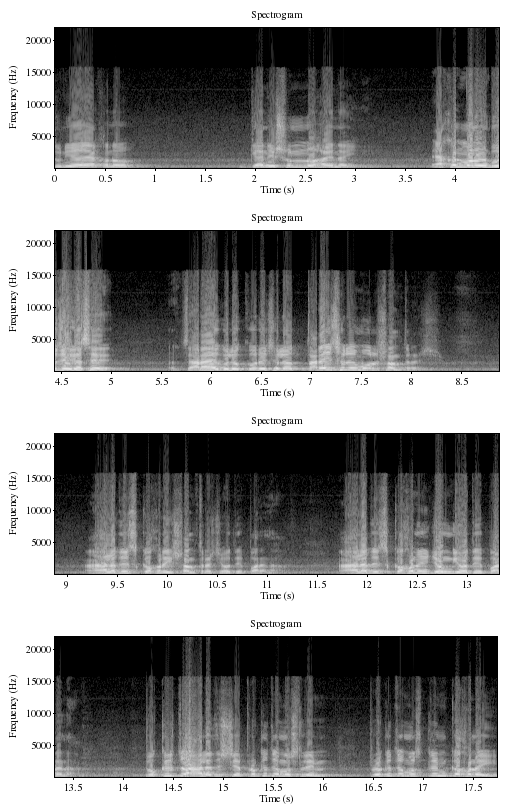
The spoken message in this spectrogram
দুনিয়া এখনও জ্ঞানী শূন্য হয় নাই। এখন মানুষ বুঝে গেছে, যারা এগুলো করেছিল তারাই ছিল মূল সন্ত্রাসী। আহলাদিস কখনোই সন্ত্রাসী হতে পারে না। আহলাদিস কখনোই জঙ্গি হতে পারে না। প্রকৃত আহলাদিস সে প্রকৃত মুসলিম প্রকৃত মুসলিম কখনোই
